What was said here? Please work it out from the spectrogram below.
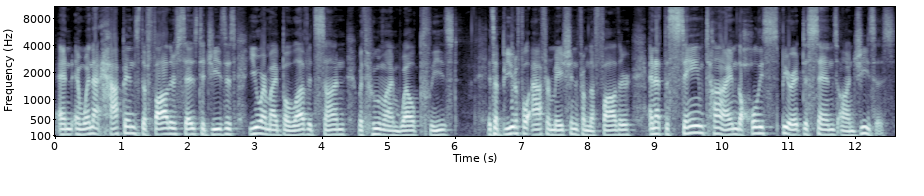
And, and when that happens, the Father says to Jesus, You are my beloved Son with whom I'm well pleased. It's a beautiful affirmation from the Father. And at the same time, the Holy Spirit descends on Jesus.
